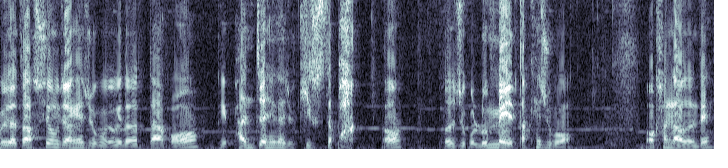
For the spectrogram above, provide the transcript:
여기다 딱 수영장 해주고 여기다가 딱 어? 이렇게 반자 해가지고 기숙사 팍 어? 넣어주고 룸메이트 딱 해주고 어 각 나오는데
